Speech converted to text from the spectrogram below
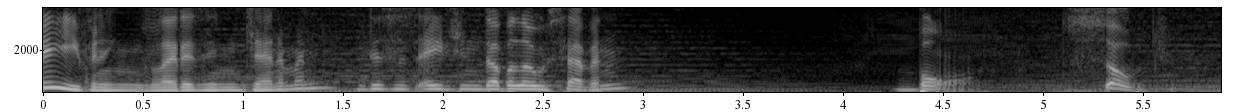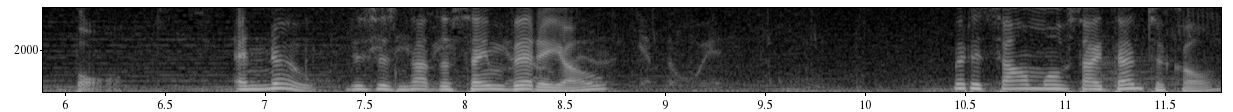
evening, ladies and gentlemen. This is Agent 007. Born. Soldier. Born. And no, this is not the same video. But it's almost identical.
